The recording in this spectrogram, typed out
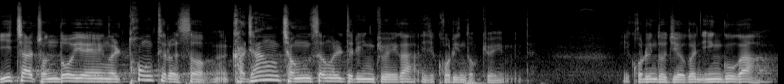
2차 전도 여행을 통틀어서 가장 정성을 들인 교회가 이제 고린도 교회입니다. 이 고린도 지역은 인구가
